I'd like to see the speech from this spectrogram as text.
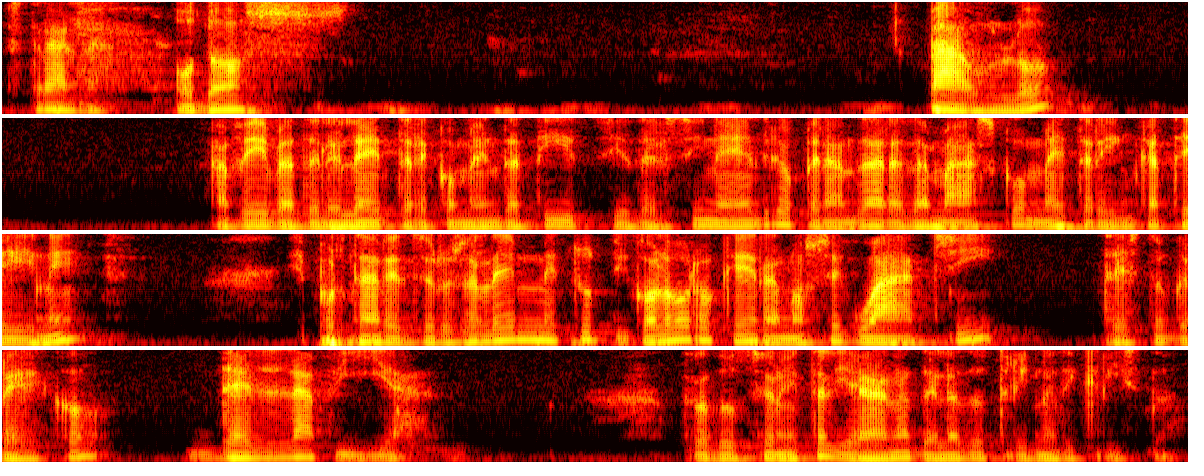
strada, odos. Paolo aveva delle lettere comendatizie del Sinedrio per andare a Damasco, mettere in catene e portare a Gerusalemme tutti coloro che erano seguaci, testo greco, della via traduzione italiana della dottrina di Cristo.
